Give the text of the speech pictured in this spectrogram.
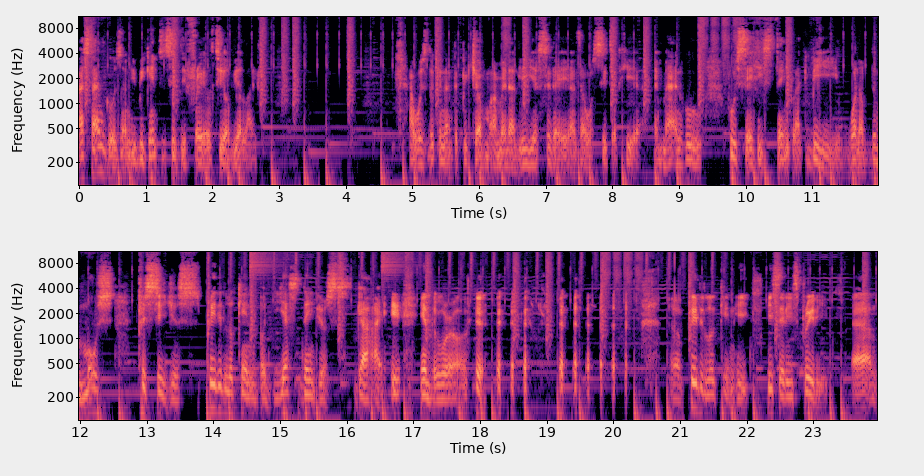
as time goes on, you begin to see the frailty of your life. I was looking at the picture of Muhammad Ali yesterday as I was seated here, a man who who said he stinks like bee, one of the most prestigious, pretty looking, but yes, dangerous guy in the world. uh, pretty looking. He he said he's pretty. Um,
